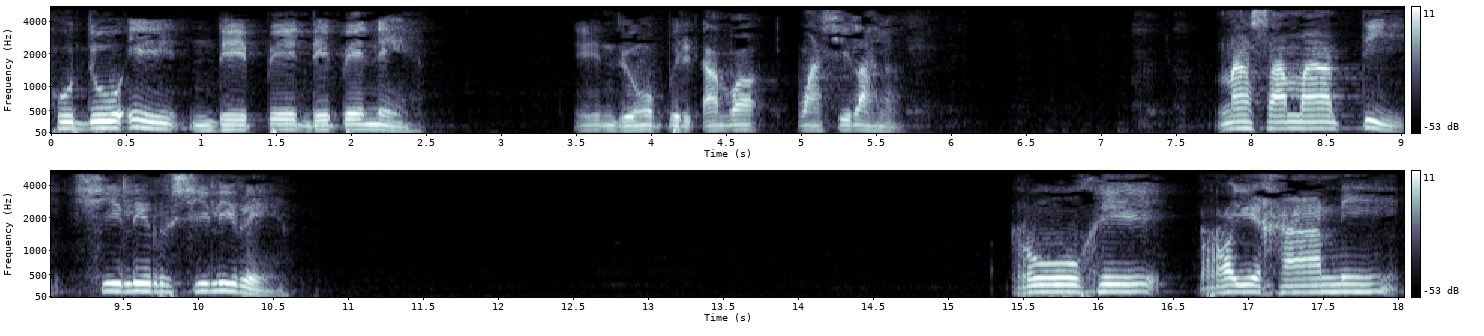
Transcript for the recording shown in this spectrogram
Khudui DP DP-ne ini ndonga apa wasilah lho. Nasamati silir-silire ruhi roihani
